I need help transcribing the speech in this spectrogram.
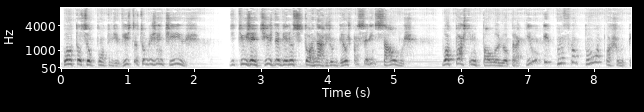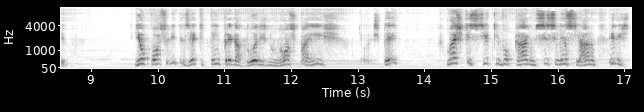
quanto ao seu ponto de vista sobre os gentios, de que os gentios deveriam se tornar judeus para serem salvos. O apóstolo Paulo olhou para aquilo e confrontou o apóstolo Pedro. E eu posso lhe dizer que tem pregadores no nosso país, que eu respeito, mas que se equivocaram, se silenciaram. Eles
